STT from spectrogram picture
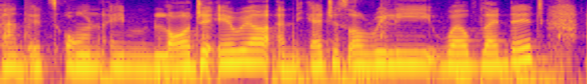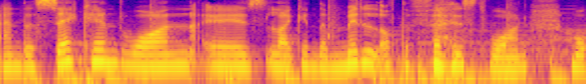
and it's on a larger area, and the edges are really well blended. And the second one is like in the middle of the first one, more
